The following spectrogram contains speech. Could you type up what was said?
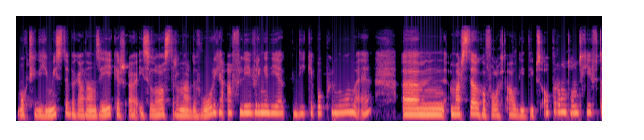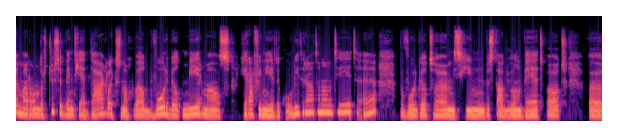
Mocht je die gemist hebben, ga dan zeker uh, eens luisteren naar de vorige afleveringen die, die ik heb opgenomen. Hè. Um, maar stel je volgt al die tips op rond ontgifte, maar ondertussen bent jij dagelijks nog wel bijvoorbeeld meermaals geraffineerde koolhydraten aan het eten. Hè. Bijvoorbeeld uh, misschien bestaat je ontbijt uit uh,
